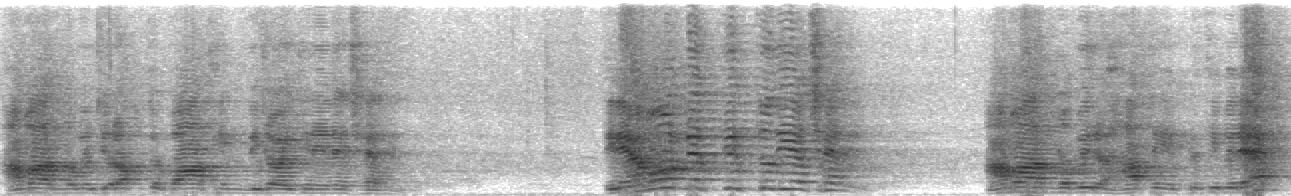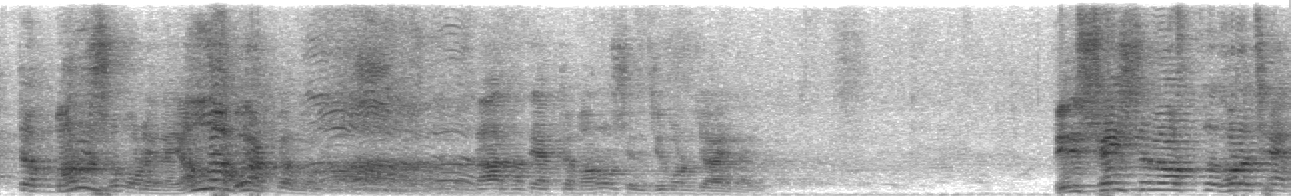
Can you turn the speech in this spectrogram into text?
আমার নবী যে রক্তপাতহীন বিজয় তিনি এনেছেন। তিনি এমন নেতৃত্ব দিয়েছেন, আমার নবীর হাতে পৃথিবীর একটা মানুষও মরে নাই। আল্লাহ তার হাতে একটা মানুষের জীবন যায় নাই। তিনি সেই সময় অস্ত্র ধরেছেন,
